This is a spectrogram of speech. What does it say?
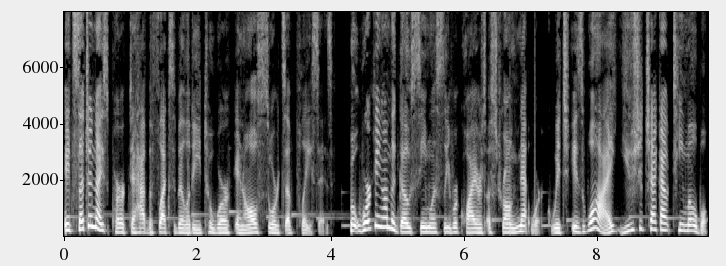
It's such a nice perk to have the flexibility to work in all sorts of places. But working on the go seamlessly requires a strong network, which is why you should check out T Mobile.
